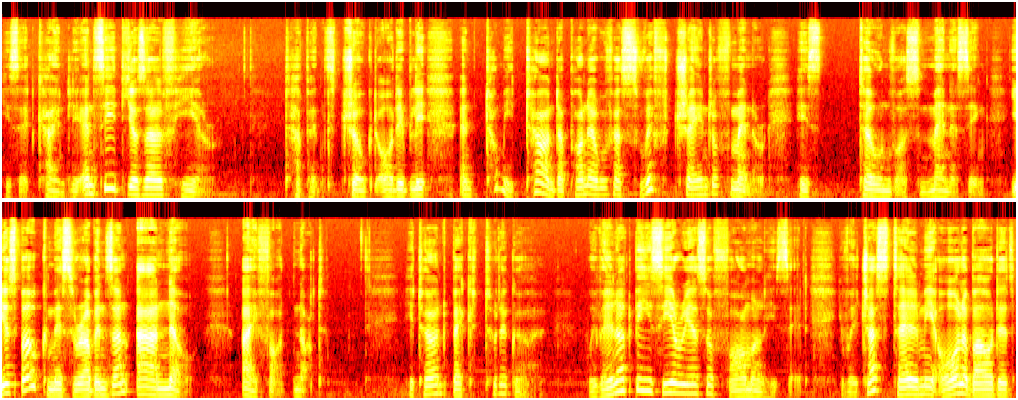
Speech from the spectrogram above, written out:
he said kindly, and seat yourself here. Tuppence choked audibly, and Tommy turned upon her with a swift change of manner. His tone was menacing. You spoke, Miss Robinson? Ah, no. I thought not. He turned back to the girl. We will not be serious or formal, he said. You will just tell me all about it,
